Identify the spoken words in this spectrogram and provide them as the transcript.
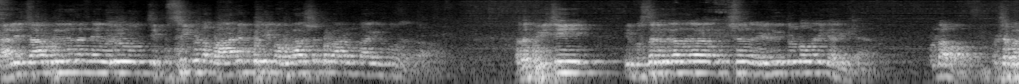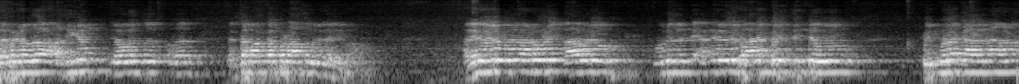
ചാർലി ചാപ്ലിന് തന്നെ ഒരു ജിപ്സിയുടെ പാരമ്പര്യം അവകാശപ്പെടാറുണ്ടായിരുന്നു എന്നാണ്. അത് പി ജി ഈ പുസ്തകത്തിൽ കുറിച്ച് എഴുതിയിട്ടുണ്ടോ എന്ന് എനിക്കറിയില്ല. ഉണ്ടാവോ? പക്ഷെ പലപ്പോഴും അത് അധികം ലോകത്ത് അത് വ്യക്തമാക്കപ്പെടാത്ത ഒരു കാര്യമാണ്. അങ്ങനെ ഒരു ഒരു ആ ഒരു ഒരു തന്നെ അങ്ങനെ ഒരു പാരമ്പര്യത്തിന്റെ ഒരു പിന്മുറക്കാരനാണ്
